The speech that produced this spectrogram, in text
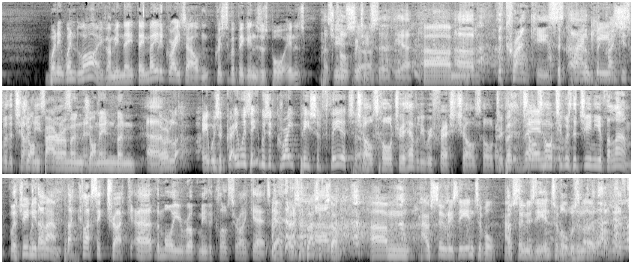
when it went live. I mean, they, they made a great album. Christopher Biggins was brought in as producer. co-producer, yeah. Um, the Crankies, the Crankies, um, the Crankies with the Chinese John Barrowman. John Inman. there were, a lo- It was a great. It was it was a great piece of theatre. Charles Hawtrey, heavily refreshed Charles Hawtrey. But Charles Hawtrey was the genie of the lamp. With, The Genie of the that, Lamp. That classic track, uh, "The More You Rub Me, the Closer I Get." Yeah, there's some classic stuff. Um, how soon is the interval? How, soon, is the interval? Was another.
